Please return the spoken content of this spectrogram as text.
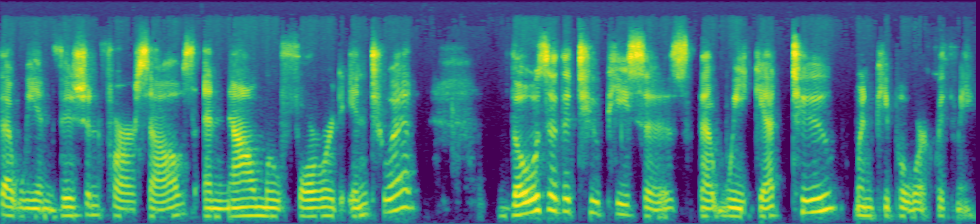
that we envision for ourselves and now move forward into it, those are the two pieces that we get to when people work with me.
